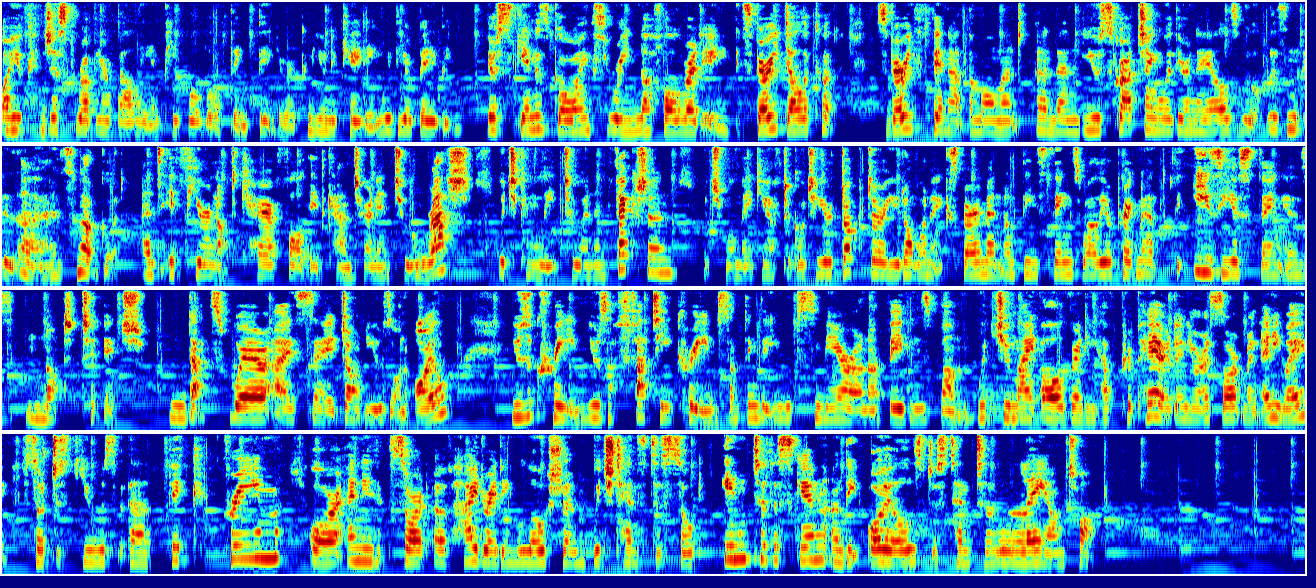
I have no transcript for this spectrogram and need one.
or you can just rub your belly and people will think that you're communicating with your baby. Your skin is going through enough already. It's very delicate. It's very thin at the moment, and then you scratching with your nails will isn't uh, it's not good. And if you're not careful, it can turn into a rash, which can lead to an infection, which will make you have to go to your doctor. You don't want to experiment on these things while you're pregnant. The easiest thing is not to itch. That's where I say don't use on oil. Use a cream, use a fatty cream, something that you would smear on a baby's bum, which you might already have prepared in your assortment anyway. So just use a thick cream or any sort of hydrating lotion which tends to soak into the skin and the oils just tend to lay on top.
